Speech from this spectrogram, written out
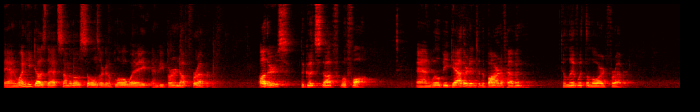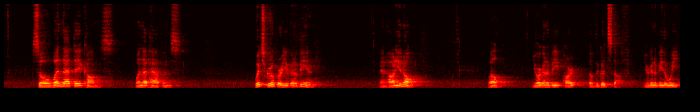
And when he does that, some of those souls are going to blow away and be burned up forever. Others, the good stuff, will fall and will be gathered into the barn of heaven to live with the Lord forever. So when that day comes, when that happens, which group are you going to be in? And how do you know? Well, you're going to be part of the good stuff. You're going to be the wheat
